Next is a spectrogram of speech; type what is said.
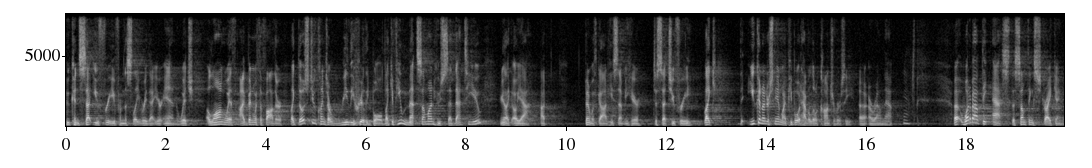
who can set you free from the slavery that you're in, which, along with, I've been with the Father, like those two claims are really, really bold. Like, if you met someone who said that to you, and you're like, oh, yeah, I've been with God, He sent me here to set you free. Like, you can understand why people would have a little controversy uh, around that. Yeah. Uh, what about the S, the something striking?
